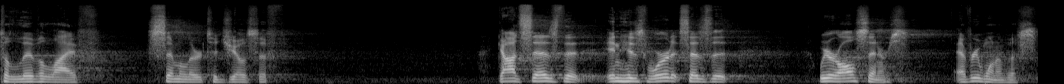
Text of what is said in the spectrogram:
to live a life similar to Joseph. God says that in His Word, it says that we are all sinners, every one of us,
